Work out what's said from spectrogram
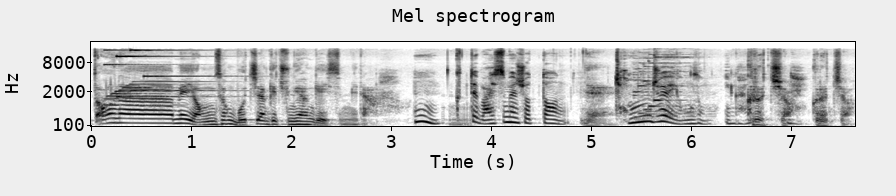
떠남의 영성 못지않게 중요한 게 있습니다. 음, 그때 말씀해 주셨던 예. 정주의 영성인가요? 그렇죠. 네. 그렇죠.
